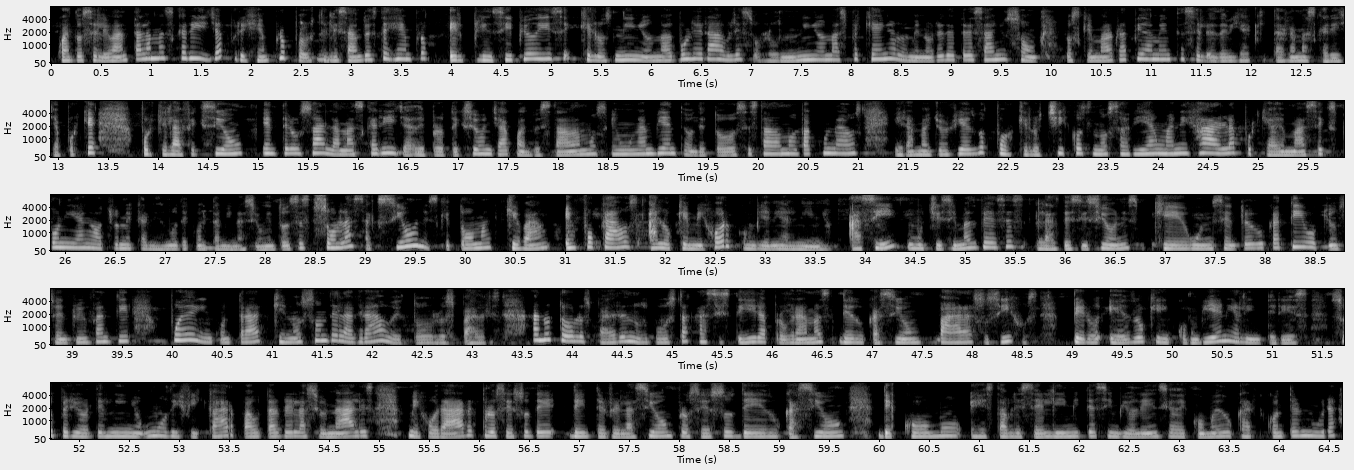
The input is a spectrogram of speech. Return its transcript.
Cuando se levanta la mascarilla, por ejemplo, por utilizando este ejemplo, el principio dice que los niños más vulnerables o los niños más pequeños, los menores de tres años, son los que más rápidamente se les debía quitar la mascarilla. ¿Por qué? Porque la afección entre usar la mascarilla de protección ya cuando estábamos en un ambiente donde todos estábamos vacunados era mayor riesgo porque los chicos no sabían manejarla porque además se exponían a otros mecanismos de contaminación. Entonces, son las acciones que toman que van enfocados a lo que mejor conviene al niño. Así, muchísimas veces las decisiones que un centro educativo, que un centro infantil pueden encontrar que no son del agrado de todos los padres. A no todos los padres nos gusta asistir a programas de educación para sus hijos, pero es lo que conviene al interés superior del niño, modificar pautas relacionales, mejorar procesos de, de interrelación, procesos de educación, de cómo establecer límites sin violencia, de cómo educar con ternura.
